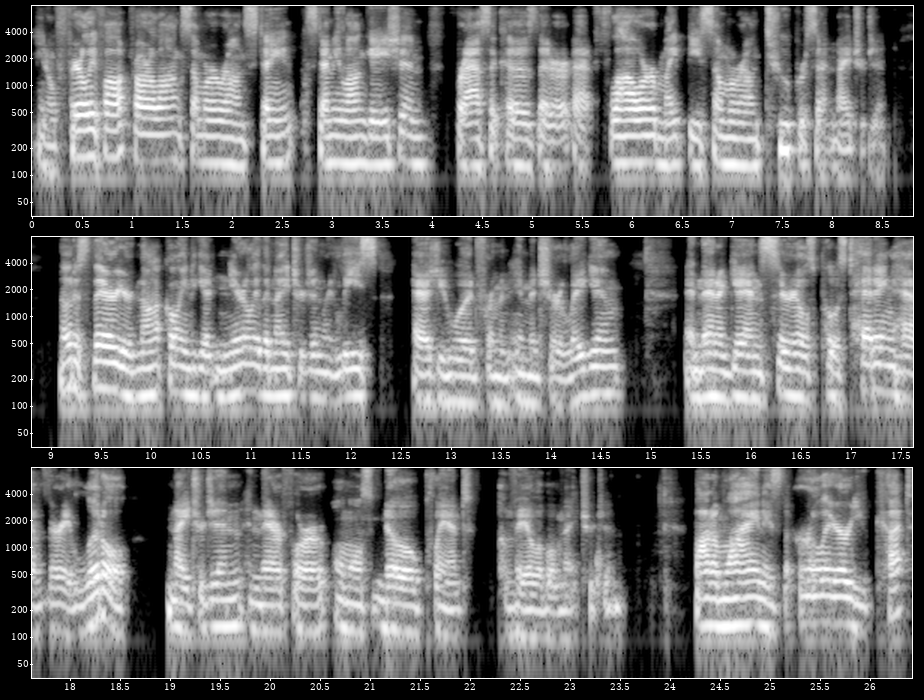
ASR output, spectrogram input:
you know, fairly far, far along, somewhere around stem, stem elongation. Brassicas that are at flower might be somewhere around 2% nitrogen. Notice there, you're not going to get nearly the nitrogen release as you would from an immature legume. And then again, cereals post-heading have very little nitrogen and therefore almost no plant available nitrogen. Bottom line is the earlier you cut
